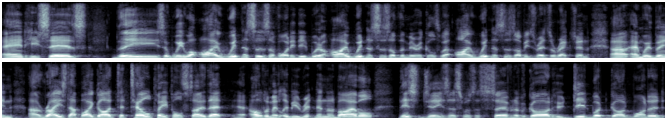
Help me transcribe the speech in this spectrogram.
And he says, these, we were eyewitnesses of what he did. We're eyewitnesses of the miracles. We're eyewitnesses of his resurrection. Uh, and we've been uh, raised up by God to tell people so that uh, ultimately be written in the Bible this Jesus was a servant of God who did what God wanted,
